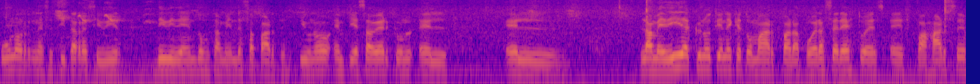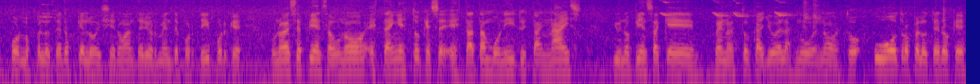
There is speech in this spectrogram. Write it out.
uno necesita recibir dividendos también de esa parte y uno empieza a ver que el, el, la medida que uno tiene que tomar para poder hacer esto es, es, fajarse por los peloteros que lo hicieron anteriormente por ti, porque uno a veces piensa, uno está en esto que se, está tan bonito y tan nice, y uno piensa que, bueno, esto cayó de las nubes. No, esto hubo otros peloteros que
